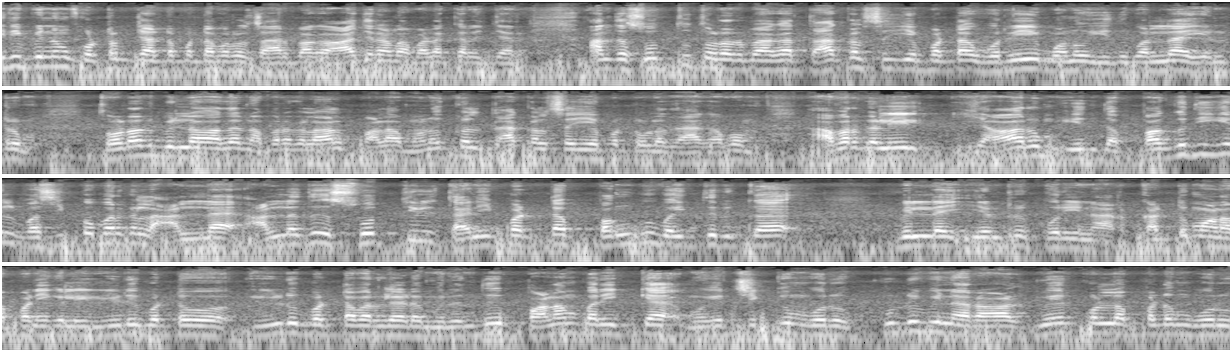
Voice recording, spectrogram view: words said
இருப்பினும் குற்றம் சாட்டப்பட்டவர்கள் சார்பாக ஆஜரான வழக்கறிஞர். அந்த சொத்து தொடர்பாக தாக்கல் செய்யப்பட்ட ஒரே மனு இதுவல்ல என்றும் தொடர்பில்லாத நபர்களால் பல மனுக்கள் தாக்கல் செய்யப்பட்டுள்ளதாகவும் அவர்களில் யாரும் இந்த பகுதியில் வசிப்பவர்கள் அல்ல அல்லது சொத்தில் தனிப்பட்ட பங்கு வைத்திருக்க வில்லை என்று கூறினார். கட்டுமான பணிகளில் ஈடுபட்டு ஈடுபட்டவர்களிடமிருந்து பணம் பறிக்க முயற்சிக்கும் ஒரு குழுவினரால் மேற்கொள்ளப்படும் ஒரு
